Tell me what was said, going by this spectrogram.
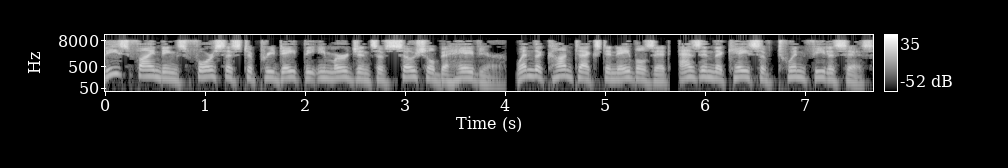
These findings force us to predate the emergence of social behavior, when the context enables it, as in the case of twin fetuses.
